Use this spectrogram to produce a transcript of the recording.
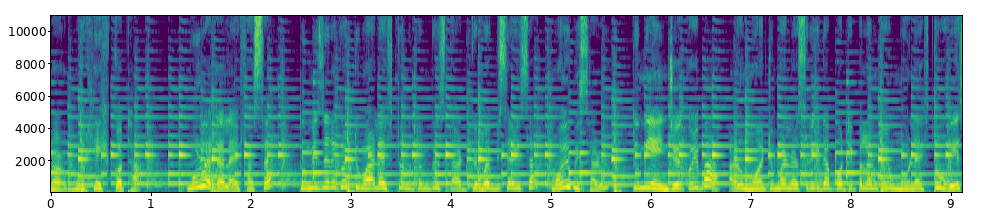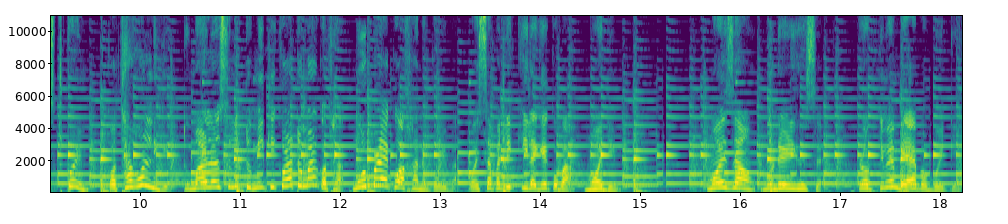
নোৱাৰোঁ। মোৰ শেষ কথা। মোৰো এটা লাইফ আছে। তুমি যেনেকৈ তোমাৰ লাইফটো নতুনকৈ ষ্টাৰ্ট কৰিব বিচাৰিছা ময়ো বিচাৰোঁ। তুমি এনজয় কৰিবা আৰু মই তোমাৰ ল'ৰা ছোৱালীকেইটা প্ৰতিপালন কৰি মোৰ লাইফটো ৱেষ্ট কৰিম। কথা হ'ল নেকি? তোমাৰ ল'ৰা ছোৱালী তুমি কি কৰা? তোমাৰ কথা। মোৰ পৰা একো আশা নকৰিবা। পইচা পাতি কি লাগে ক'বা? মই দিম। মই যাওঁ। মোৰ দেৰি হৈছে। ৰক্তিমে বেয়া পাব এতিয়া।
